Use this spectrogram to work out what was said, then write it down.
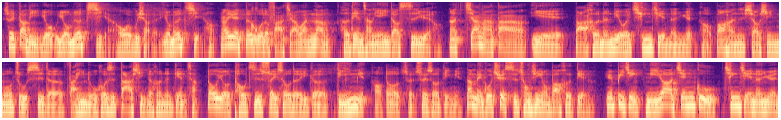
所以到底有有没有解啊？我也不晓得有没有解哈。那因为德国的法夹湾让核电厂延役到四月哦，那加拿大也。把核能列为清洁能源，哦，包含小型模组式的反应炉或是大型的核能电厂，都有投资税税收的一个抵免，哦，都有税税收抵免。那美国确实重新拥抱核电了。因为毕竟你又要兼顾清洁能源，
